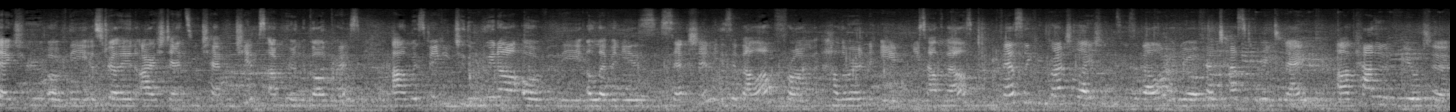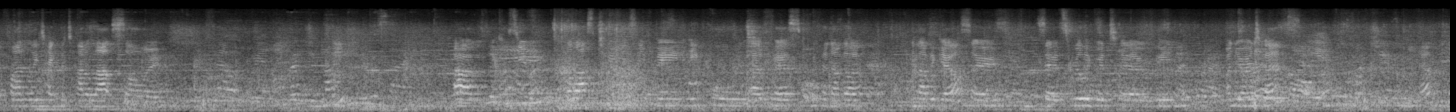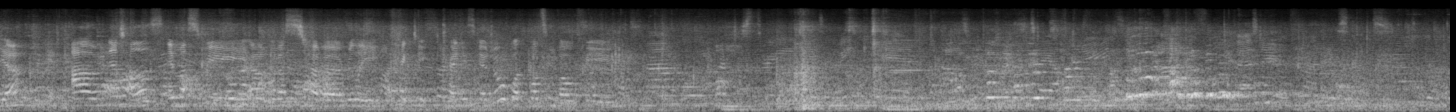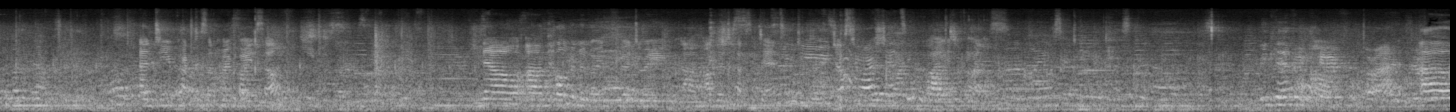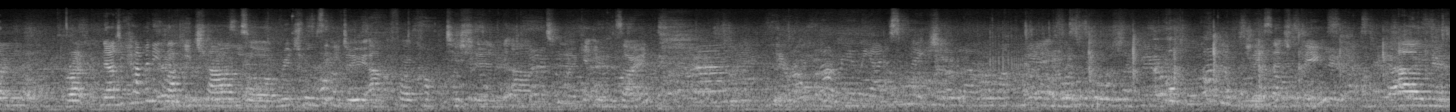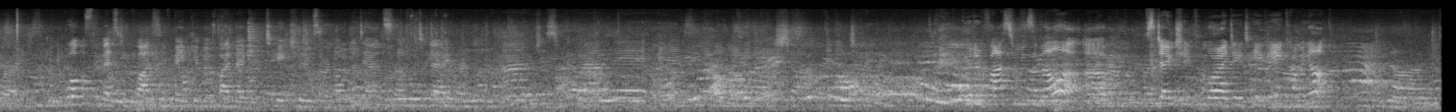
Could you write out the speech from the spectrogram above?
day two of the Australian Irish Dancing Championships up here in the Gold Coast. Um, we're speaking to the winner of the 11 years section, Isabella from Halloran in New South Wales. Firstly, congratulations Isabella on your fantastic win today. Um, how did it feel to finally take the title out solo? Um, because you, the last two years you've been equal at first with another another girl, so so it's really good to win on your own terms. Yeah. Um, now tell us, it must be, um, you must have a really hectic training schedule. What, what's involved for you? And do you practice at home by yourself? Now, um, Halloran are doing um, other types of dancing. Do you just do Irish dancing or anything else? Now, do you have any lucky charms or rituals that you do um, for a competition um, to get you in the zone? Not really, I just make sure that I'm all up there in the essential things. Um, what was the best advice you've been given by maybe teachers or an older dancer today? Um, just go out there and give it a shot and enjoy it. Good advice from Isabella. Um, stay tuned for more IDTV coming up.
